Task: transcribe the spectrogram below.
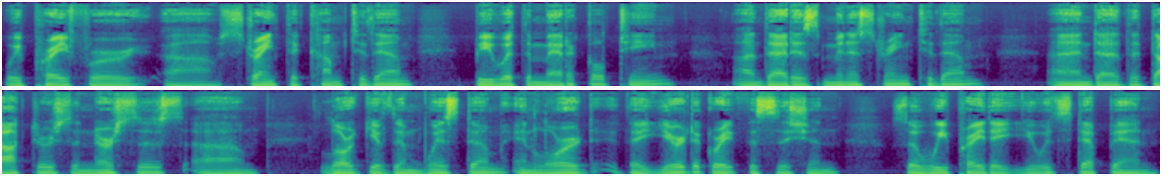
We pray for uh, strength to come to them. Be with the medical team uh, that is ministering to them and uh, the doctors, the nurses. Um, Lord, give them wisdom. And Lord, that you're the great physician. So we pray that you would step in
